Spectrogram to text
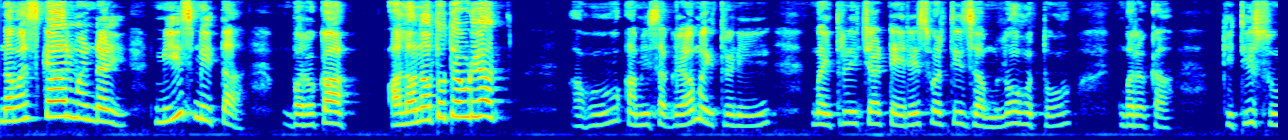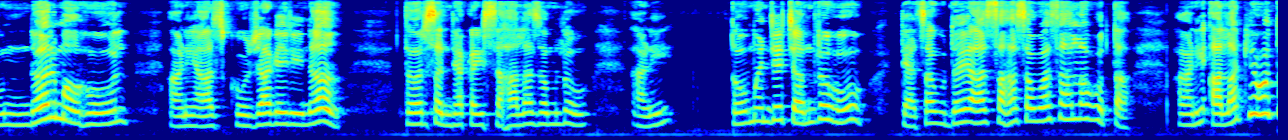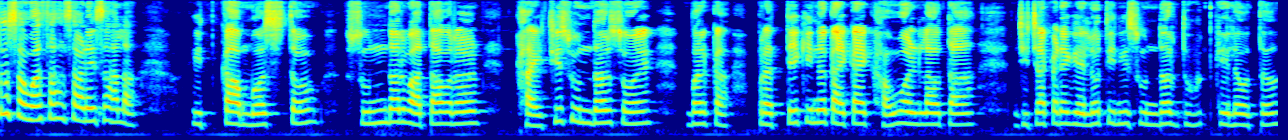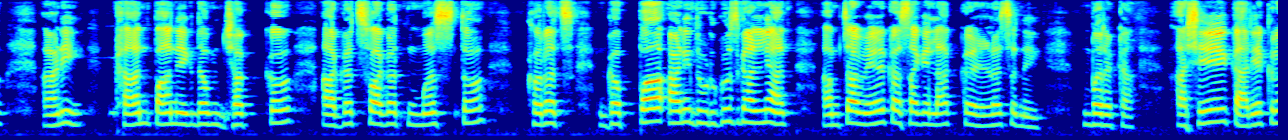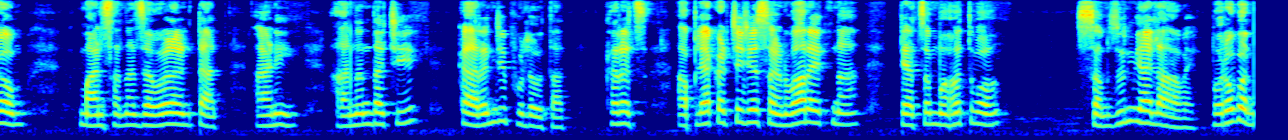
नमस्कार मंडळी मी स्मिता. बरं का? आला ना तो तेवढ्यात? अहो आम्ही सगळ्या मैत्रिणी मैत्रिणीच्या टेरेसवरती जमलो होतो. बरं का? किती सुंदर माहोल. आणि आज कोजागिरी ना? तर संध्याकाळी सहाला जमलो. आणि तो म्हणजे चंद्र हो. त्याचा उदय आज सहा सव्वा सहाला होता. आणि आला की होतो सव्वा सहा साडेसहाला इतका मस्त सुंदर वातावरण खायची सुंदर सोय. बरं का प्रत्येकीनं काय काय खाऊ आणला होता? जिच्याकडे गेलो तिने सुंदर दूध केलं होतं. आणि खानपान एकदम झक्क आगत स्वागत मस्त. खरंच गप्पा आणि धुडगूस घालण्यात आमचा वेळ कसा गेला कळलंच नाही. बरं का असे कार्यक्रम माणसांना जवळ आणतात आणि आनंदाची कारंजी फुलवतात. खरंच आपल्याकडचे जे सणवार आहेत ना त्याचं महत्त्व समजून घ्यायला हवं आहे बरोबर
